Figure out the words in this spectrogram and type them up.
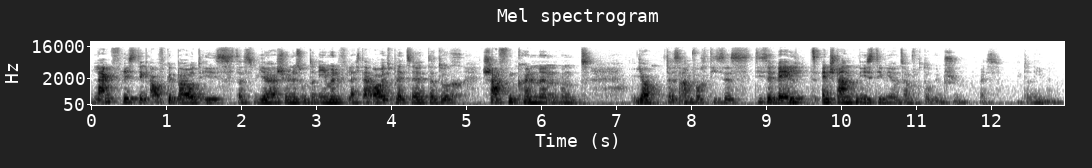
langfristig aufgebaut ist, dass wir ein schönes Unternehmen, vielleicht auch Arbeitsplätze dadurch schaffen können und ja, dass einfach dieses, diese Welt entstanden ist, die wir uns einfach da wünschen als Unternehmen.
